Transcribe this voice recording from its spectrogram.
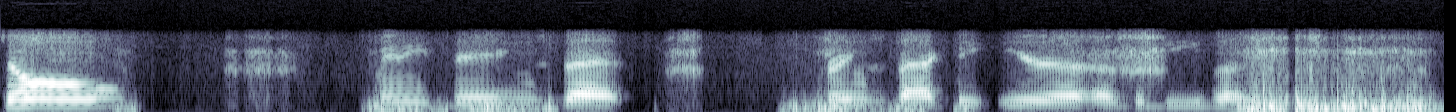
so many things that brings back the era of the divas.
